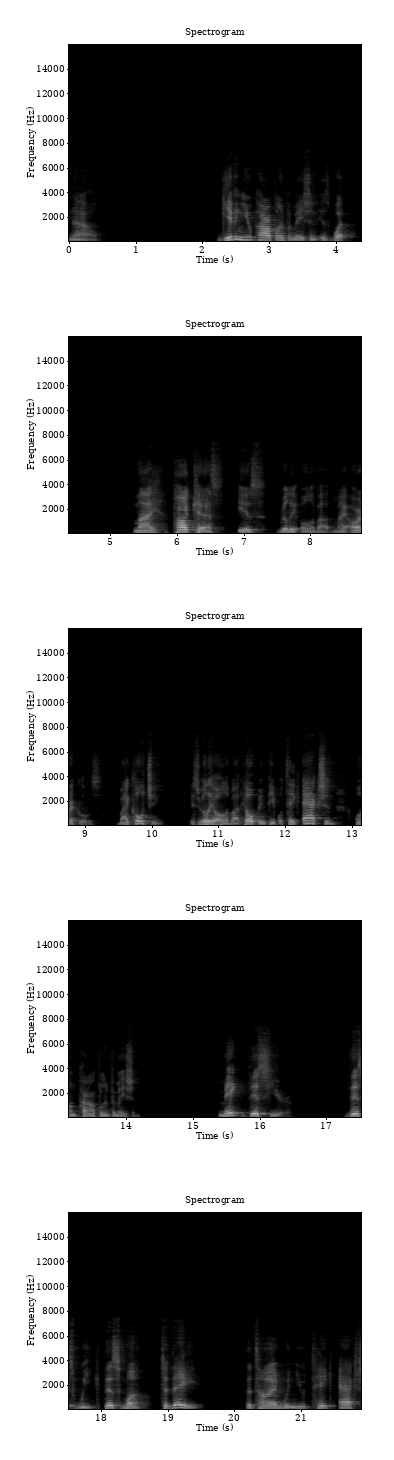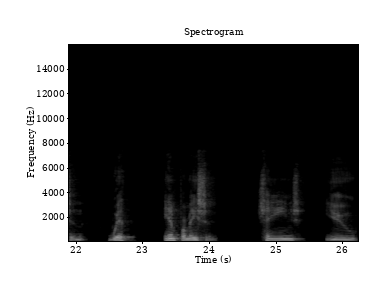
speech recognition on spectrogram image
now. Giving you powerful information is what my podcast is really all about. My articles, my coaching It's really all about helping people take action on powerful information. Make this year, this week, this month, today, the time when you take action with information. Change you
